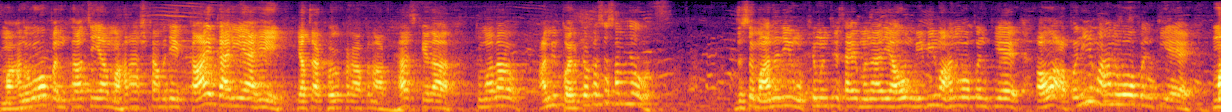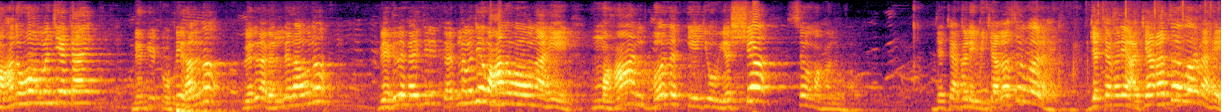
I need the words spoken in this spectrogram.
महानुभाव पंथाचं या महाराष्ट्रामध्ये काय कार्य आहे याचा खरोखर आपण अभ्यास केला. तुम्हाला आम्ही परक कसं समजावं? जसं माननीय मुख्यमंत्री साहेब म्हणाले अहो मी बी महानुभावपंथी आहे. अहो आपणही महानुभावपंथी आहे. महानुभाव म्हणजे काय? वेगळी टोपी घालणं वेगळा रंग लावणं वेगळं काहीतरी करणं म्हणजे महानुभाव नाही. महान बल तेजो यश स महानुभाव. ज्याच्याकडे विचाराचं वर आहे ज्याच्याकडे आचाराचं वर आहे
